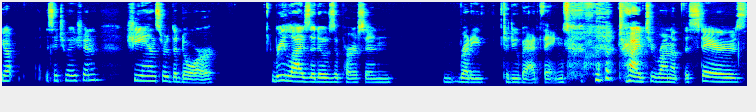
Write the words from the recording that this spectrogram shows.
Yep. situation. She answered the door, realized that it was a person ready to do bad things, tried to run up the stairs.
